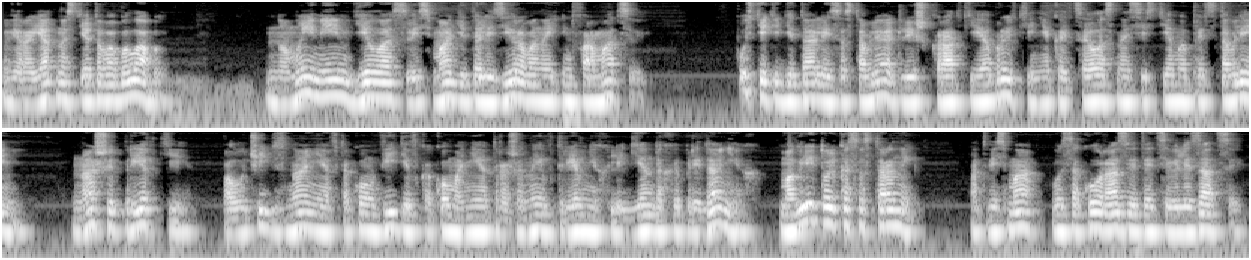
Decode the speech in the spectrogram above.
Вероятность этого была бы. Но мы имеем дело с весьма детализированной информацией. Пусть эти детали и составляют лишь краткие обрывки некой целостной системы представлений. Наши предки получить знания в таком виде, в каком они отражены в древних легендах и преданиях, могли только со стороны, от весьма высоко развитой цивилизации.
